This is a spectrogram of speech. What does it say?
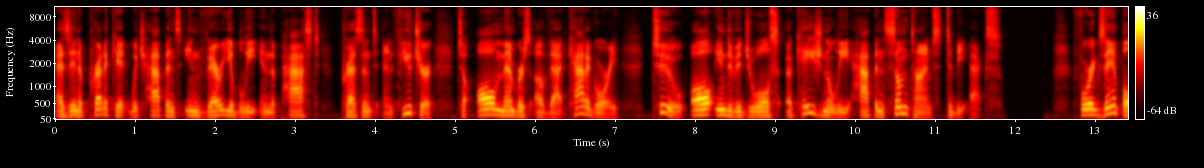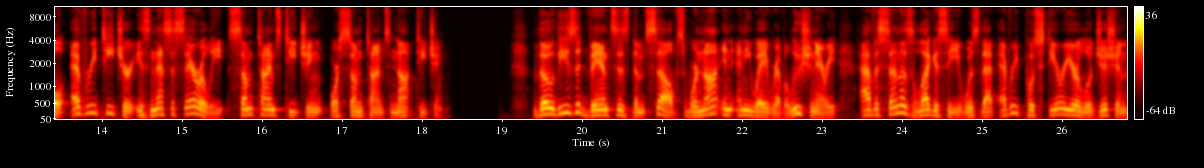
as in a predicate which happens invariably in the past, present, and future to all members of that category, to all individuals occasionally happen sometimes to be X. For example, every teacher is necessarily sometimes teaching or sometimes not teaching. Though these advances themselves were not in any way revolutionary, Avicenna's legacy was that every posterior logician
